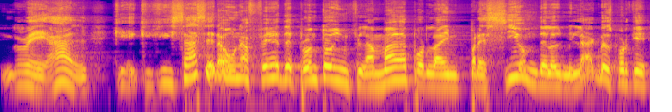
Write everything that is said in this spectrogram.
real, que, quizás era una fe de pronto inflamada por la impresión de los milagros, porque,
